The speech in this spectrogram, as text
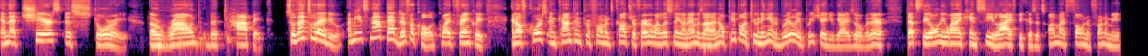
and that shares a story around the topic. So that's what I do. I mean, it's not that difficult, quite frankly. And of course, in content performance culture, for everyone listening on Amazon, I know people are tuning in. Really appreciate you guys over there. That's the only one I can see live because it's on my phone in front of me.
